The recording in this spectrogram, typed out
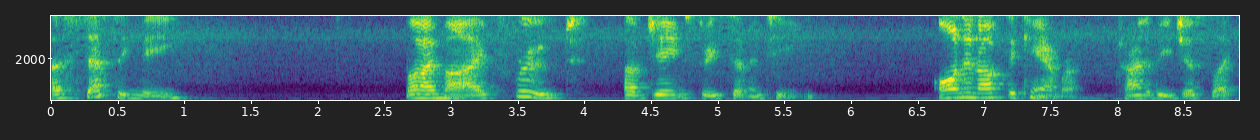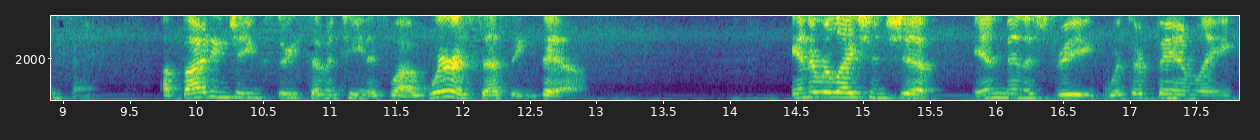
assessing me by my fruit of James 3:17. On and off the camera, trying to be just like the same. Abiding James 3:17 is why we're assessing them in a relationship, in ministry, with their family,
